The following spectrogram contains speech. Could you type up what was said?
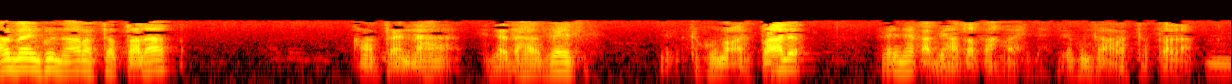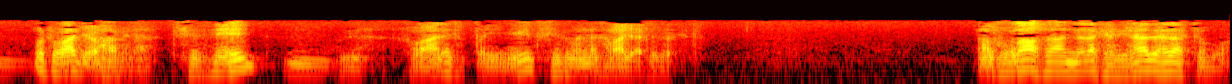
أما إن كنت أردت الطلاق أردت أنها إذا دخلت بيتك تكون امرأة طالق فإن يقع بها طلقة واحدة إذا كنت أردت الطلاق. وتراجعها بها تشير اثنين من إخوانك الطيبين تشير أنك راجعت زوجتك الخلاصة أن لك في هذا ثلاثة أمور.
